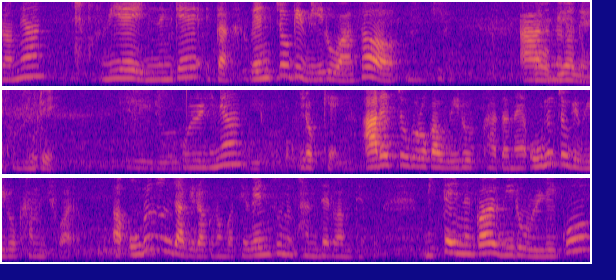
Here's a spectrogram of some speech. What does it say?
그러면 위에 있는 게 그러니까 왼쪽이 위로 와서 어 아래로 미안해 우리 올리면. 이렇게 아래쪽으로 가 위로 가잖아요. 오른쪽이 위로 가면 좋아요. 아 오른손잡이라 그런 것 같아요. 왼손은 반대로 하면 되고 밑에 있는 걸 위로 올리고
